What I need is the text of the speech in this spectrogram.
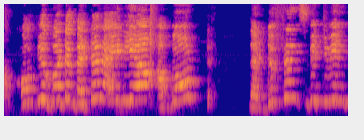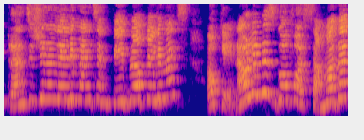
Hope you got a better idea about the difference between transitional elements and p block elements? Okay now let us go for some other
